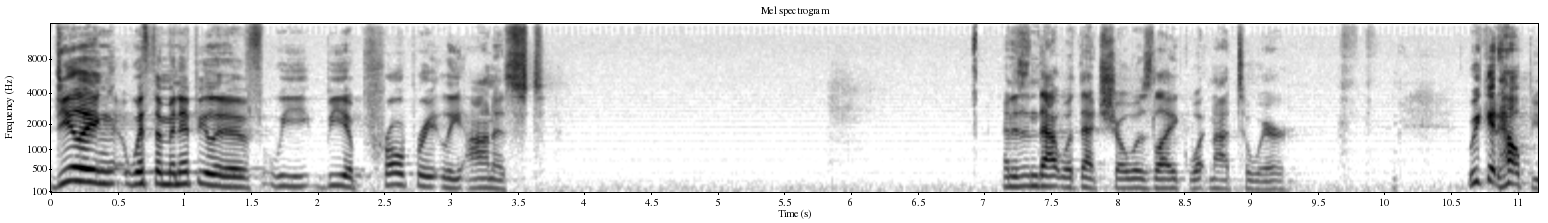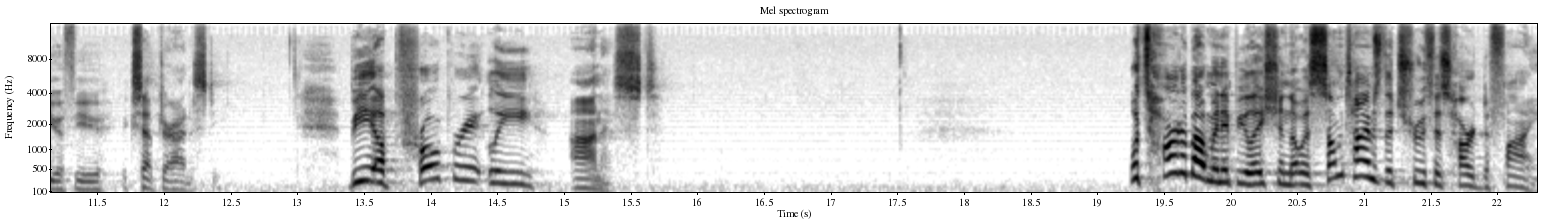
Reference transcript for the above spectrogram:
dealing with the manipulative, we be appropriately honest. And isn't that what that show was like? What not to wear? We could help you if you accept our honesty. Be appropriately honest. What's hard about manipulation, though, is sometimes the truth is hard to find.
